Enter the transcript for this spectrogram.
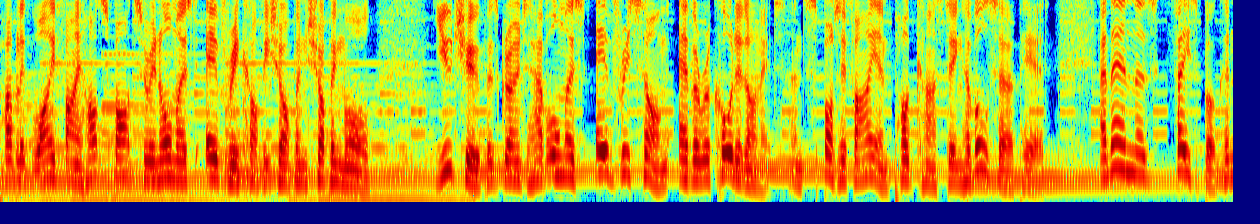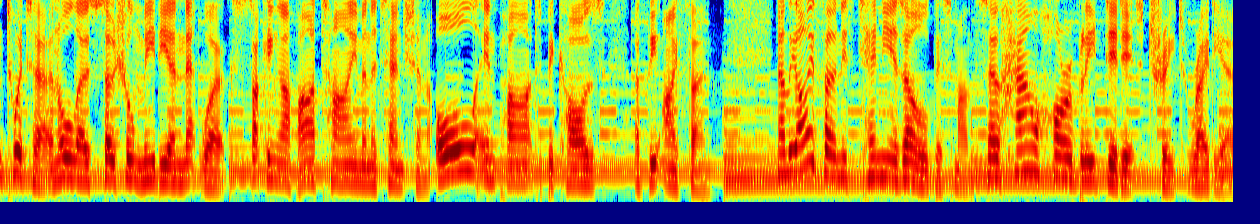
Public Wi Fi hotspots are in almost every coffee shop and shopping mall. YouTube has grown to have almost every song ever recorded on it, and Spotify and podcasting have also appeared. And then there's Facebook and Twitter and all those social media networks sucking up our time and attention, all in part because of the iPhone. Now, the iPhone is 10 years old this month, so how horribly did it treat radio?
